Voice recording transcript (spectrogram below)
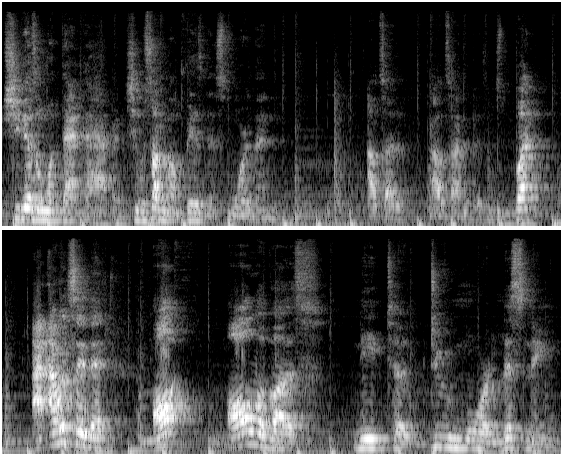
she doesn't want that to happen. She was talking about business more than outside of outside of business. But I, I would say that all all of us need to do more listening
